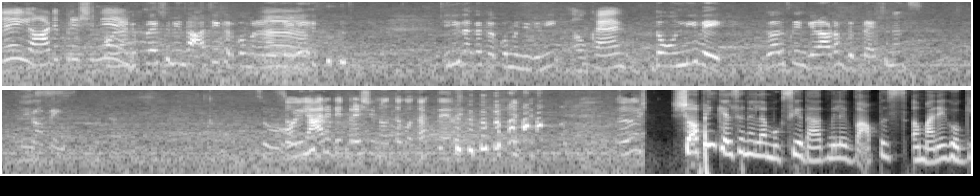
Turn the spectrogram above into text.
ಲೇ ಯಾ ಡಿಪ್ರೆಷನ್ ಡಿಪ್ರೆಷನ್ ಇಂದ ಆಚೆ ಕರ್ಕೊಂಬರೋಣ ಅಂತ ಹೇಳಿ. ಇಲ್ಲಿ ತನಕ ಕರ್ಕೊಂಡ್ಬಂದಿದ್ದೀನಿ okay the only way girls can get out of depression is shopping so ಯಾರು ಡಿಪ್ರೆಷನ್ ಅಂತ ಗೊತ್ತಾಗ್ತಾ ಇದೆ ಶಾಪಿಂಗ್ ಕೆಲಸನೆಲ್ಲ ಮುಗಿಸಿ ಅದಾದಮೇಲೆ ವಾಪಸ್ ಮನೆಗೆ ಹೋಗಿ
